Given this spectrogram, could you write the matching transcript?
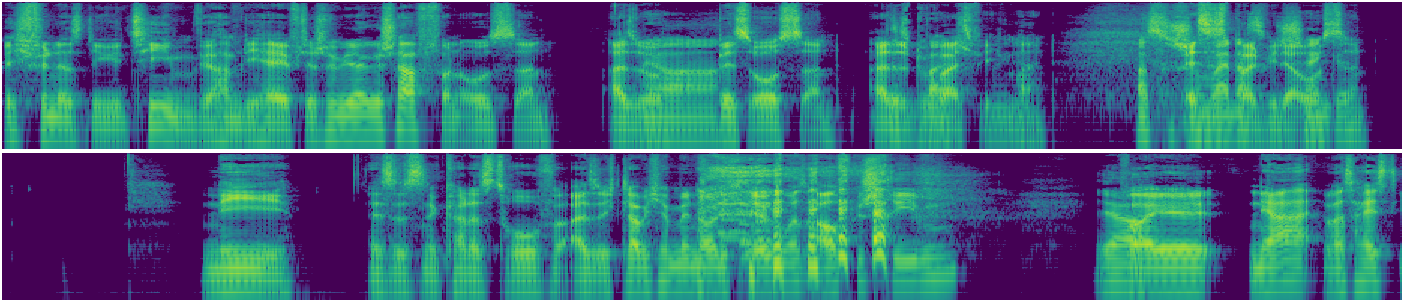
Ich finde das legitim. Wir haben die Hälfte schon wieder geschafft von Ostern. Also Ja. bis Ostern. Also Bis du weißt, wie ich meine. hast du schon Es ist bald wieder? Ostern. Nee, es ist eine Katastrophe. Also ich glaube, ich habe mir neulich irgendwas aufgeschrieben, Ja. weil, ja, was heißt,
